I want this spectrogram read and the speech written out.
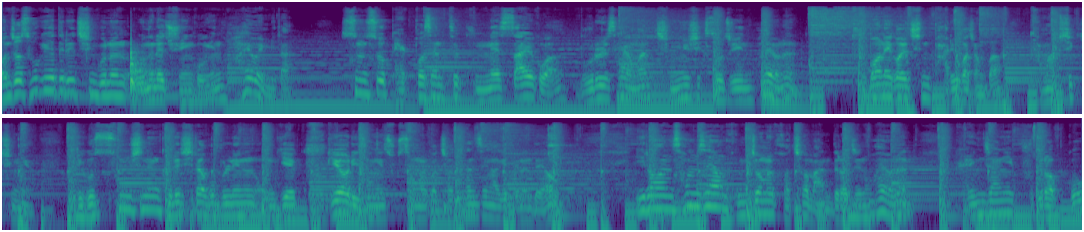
먼저 소개해드릴 친구는 오늘의 주인공인 화요입니다. 순수 100% 국내 쌀과 물을 사용한 증류식 소주인 화요는 두 번에 걸친 발효 과정과 감압식 증류 그리고 숨쉬는 그릇이라고 불리는 온기의 9개월 이상의 숙성을 거쳐 탄생하게 되는데요. 이런 섬세한 공정을 거쳐 만들어진 화요는 굉장히 부드럽고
